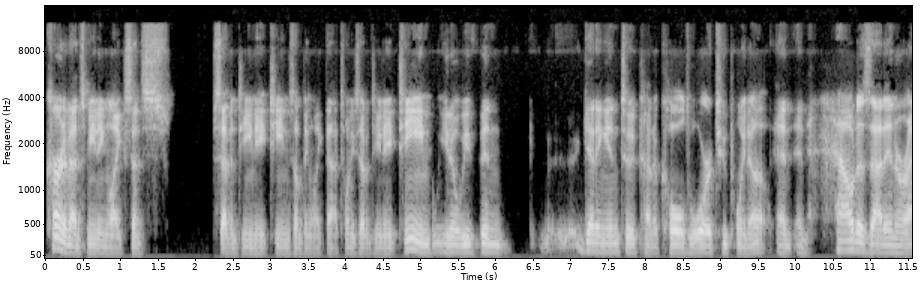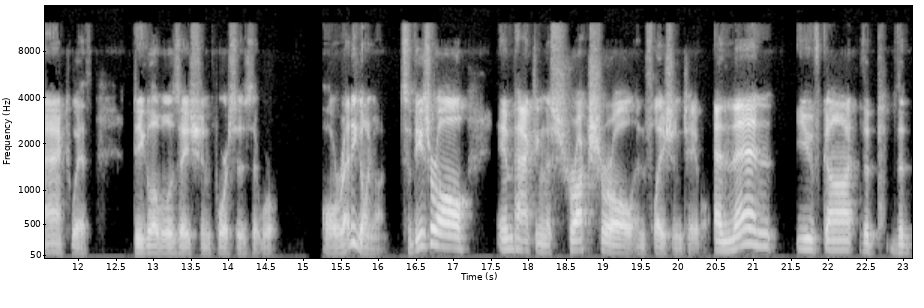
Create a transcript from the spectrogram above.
current events, meaning like since 17 18 something like that 2017 18 you know we've been uh, getting into kind of Cold War 2.0 and and how does that interact with deglobalization forces that were already going on? So these are all impacting the structural inflation table. And then you've got the the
